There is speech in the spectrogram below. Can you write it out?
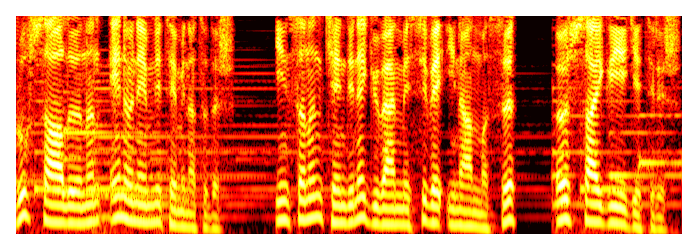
ruh sağlığının en önemli teminatıdır. İnsanın kendine güvenmesi ve inanması, öz saygıyı getirir.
